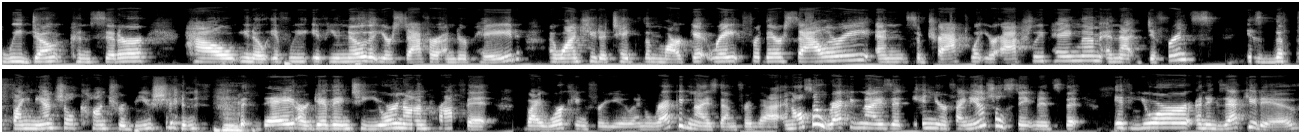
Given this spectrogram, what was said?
we don't consider how you know if we if you know that your staff are underpaid i want you to take the market rate for their salary and subtract what you're actually paying them and that difference is the financial contribution hmm. that they are giving to your nonprofit by working for you and recognize them for that and also recognize it in your financial statements that if you're an executive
